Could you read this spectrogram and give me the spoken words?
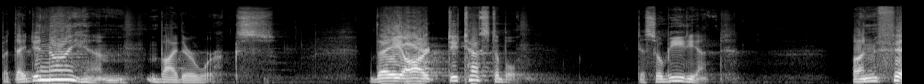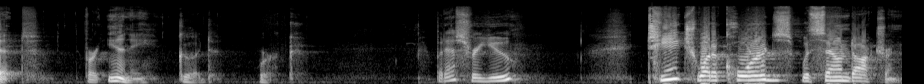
but they deny him by their works. They are detestable, disobedient, unfit for any good work. But as for you, Teach what accords with sound doctrine.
